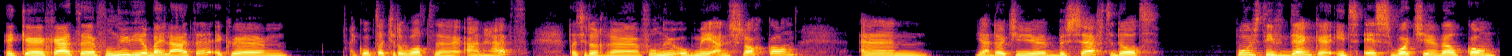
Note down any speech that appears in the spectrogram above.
Ik uh, ga het uh, voor nu hierbij laten. Ik, uh, ik hoop dat je er wat uh, aan hebt. Dat je er voor nu ook mee aan de slag kan. En ja, dat je je beseft dat positief denken iets is wat je wel kan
